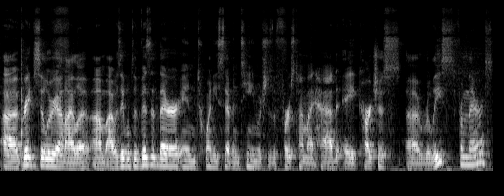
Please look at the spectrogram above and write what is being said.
uh, great distillery on Islay. Um, I was able to visit there in 2017, which is the first time I had a Càirdeas uh, release from theirs.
